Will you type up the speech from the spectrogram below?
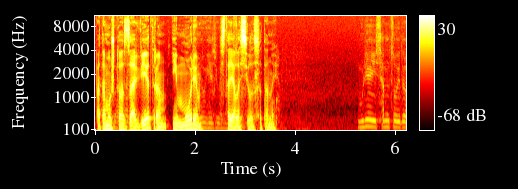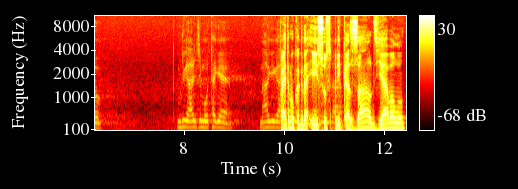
Потому что за ветром и морем стояла сила сатаны. 우리의 삶 속에도 우리가 알지 못하게 마귀가 Поэтому, когда Иисус приказал дьяволу,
